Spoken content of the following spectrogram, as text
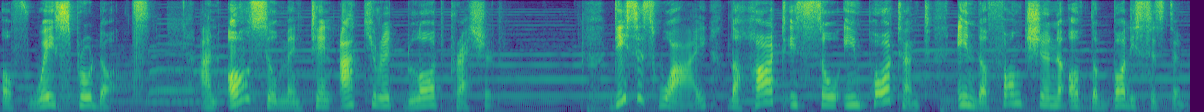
of waste products and also maintain accurate blood pressure. This is why the heart is so important in the function of the body system.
